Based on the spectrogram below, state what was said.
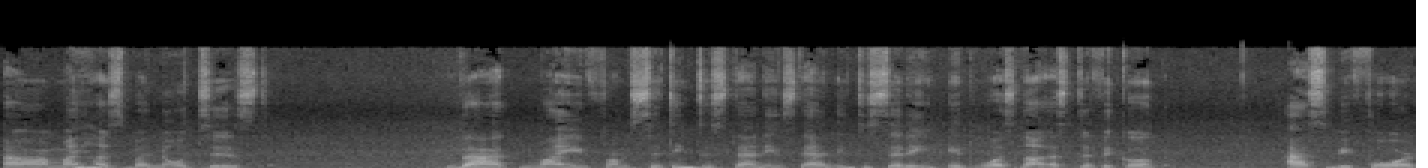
uh, my husband noticed that my from sitting to standing, standing to sitting, it was not as difficult as before,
